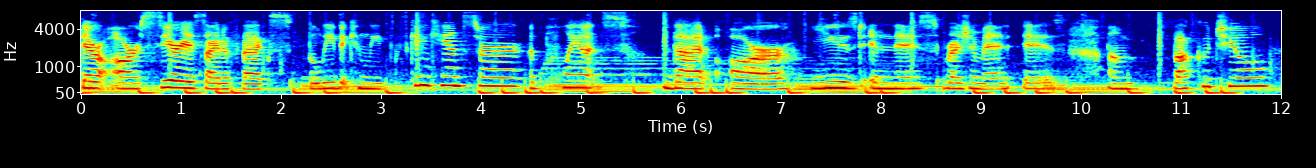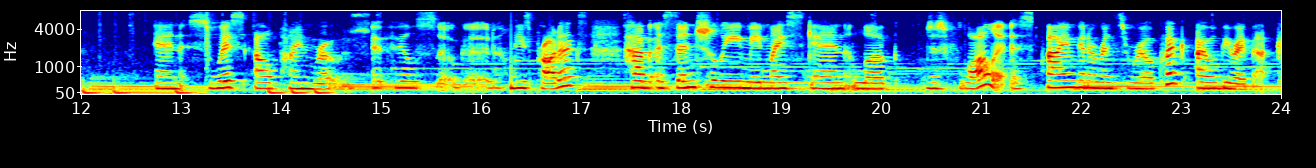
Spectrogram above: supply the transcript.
there are serious side effects. Believe it can lead to skin cancer. The plants that are used in this regimen is um, bakuchiol, and Swiss Alpine Rose. It feels so good. These products have essentially made my skin look just flawless. I'm gonna rinse real quick. I will be right back.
